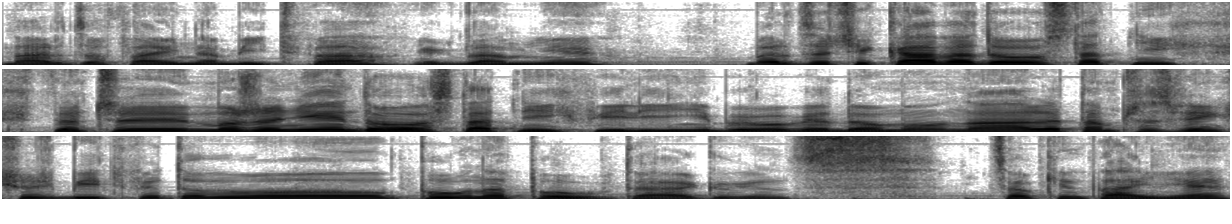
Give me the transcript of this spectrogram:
Bardzo fajna bitwa, jak dla mnie. Bardzo ciekawa do ostatnich, znaczy może nie do ostatniej chwili, nie było wiadomo, no ale tam przez większość bitwy to było pół na pół, tak? Więc całkiem fajnie.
